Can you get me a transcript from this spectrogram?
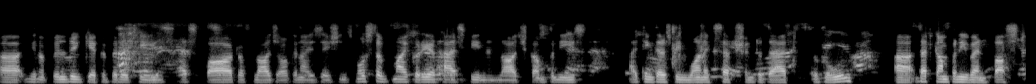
uh, you know building capabilities as part of large organizations. Most of my career has been in large companies. I think there's been one exception to that rule. Uh, that company went bust,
